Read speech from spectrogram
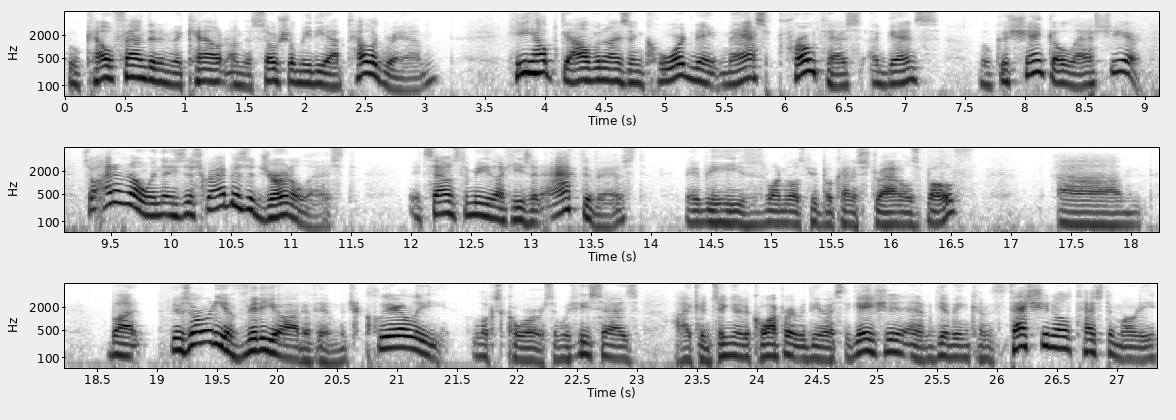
who co-founded an account on the social media app Telegram, he helped galvanize and coordinate mass protests against Lukashenko last year. So I don't know, when he's described as a journalist, it sounds to me like he's an activist. Maybe he's one of those people who kind of straddles both. Um, but there's already a video out of him which clearly looks coerced, in which he says, I continue to cooperate with the investigation and I'm giving confessional testimony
